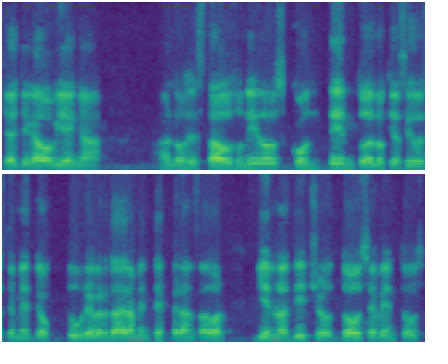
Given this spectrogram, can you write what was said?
que has llegado bien a, a, los Estados Unidos, contento de lo que ha sido este mes de octubre, verdaderamente esperanzador. Bien lo has dicho, dos eventos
